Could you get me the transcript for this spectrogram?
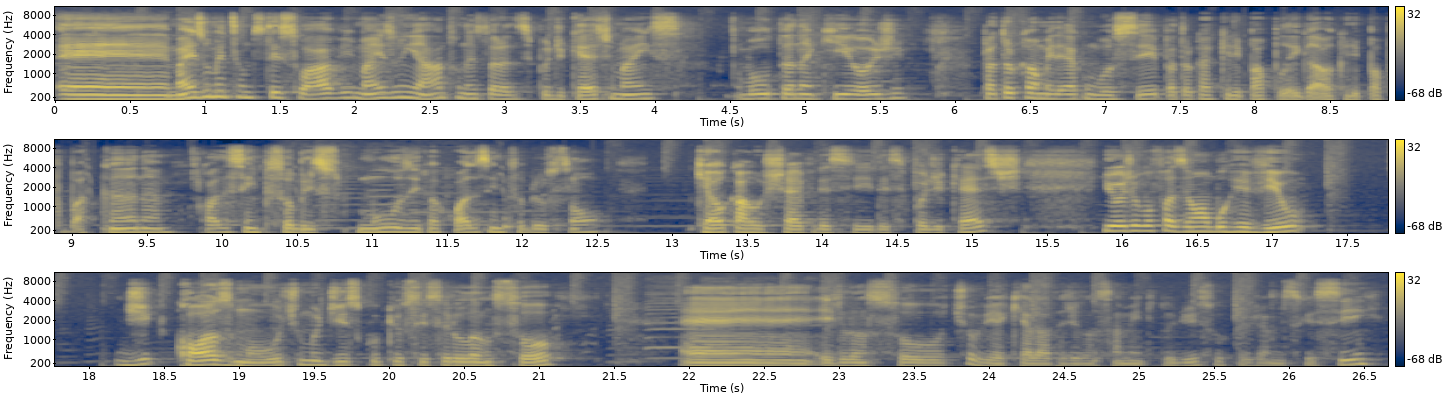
É, mais uma edição do Stay Suave, mais um hiato na história desse podcast, mas voltando aqui hoje para trocar uma ideia com você, para trocar aquele papo legal, aquele papo bacana, quase sempre sobre música, quase sempre sobre o som, que é o carro-chefe desse, desse podcast. E hoje eu vou fazer um álbum review de Cosmo, o último disco que o Cícero lançou. É, ele lançou, deixa eu ver aqui a data de lançamento do disco, que eu já me esqueci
